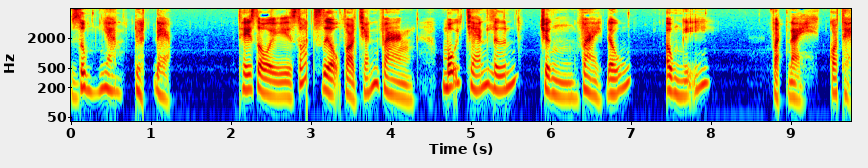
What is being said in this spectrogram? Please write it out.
dung nhan tuyệt đẹp. Thế rồi rót rượu vào chén vàng, mỗi chén lớn chừng vài đấu. Ông nghĩ, vật này có thể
